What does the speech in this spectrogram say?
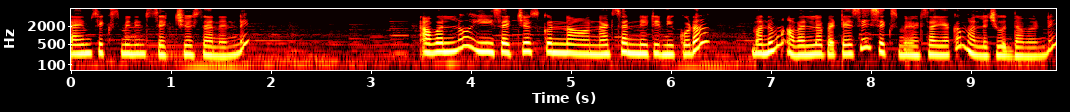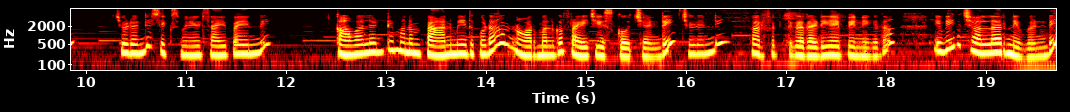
టైం సిక్స్ మినిట్స్ సెట్ చేశానండి. అవన్లో ఈ సెట్ చేసుకున్న నట్స్ అన్నిటిని కూడా మనం అవెన్లో పెట్టేసి సిక్స్ మినిట్స్ అయ్యాక మళ్ళీ చూద్దామండి. చూడండి సిక్స్ మినిట్స్ అయిపోయింది. కావాలంటే మనం ప్యాన్ మీద కూడా నార్మల్గా ఫ్రై చేసుకోవచ్చండి. చూడండి పర్ఫెక్ట్గా రెడీ అయిపోయినాయి కదా. ఇవి చల్లర్నివ్వండి.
